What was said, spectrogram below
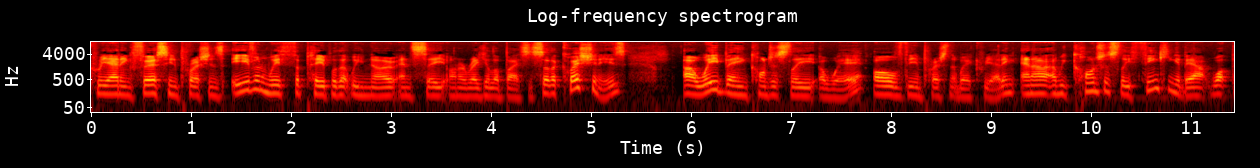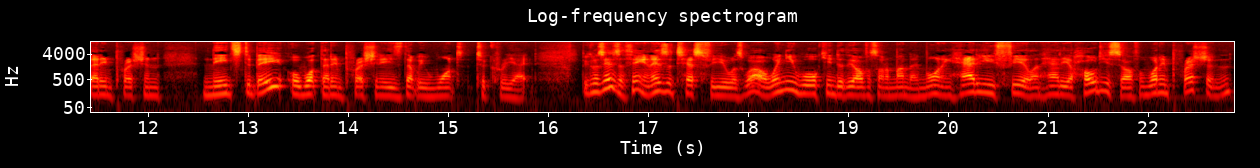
creating first impressions, even with the people that we know and see on a regular basis. So the question is, are we being consciously aware of the impression that we're creating? And are, we consciously thinking about what that impression needs to be or what that impression is that we want to create? Because here's the thing, and there's a test for you as well. When you walk into the office on a Monday morning, how do you feel and how do you hold yourself and what impression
